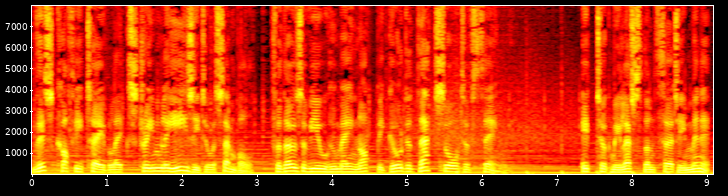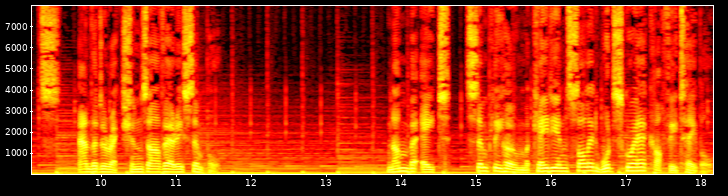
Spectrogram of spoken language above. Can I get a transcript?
This coffee table extremely easy to assemble, for those of you who may not be good at that sort of thing. It took me less than 30 minutes, and the directions are very simple. Number 8, Simpli Home Acadian Solid Wood Square Coffee Table.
